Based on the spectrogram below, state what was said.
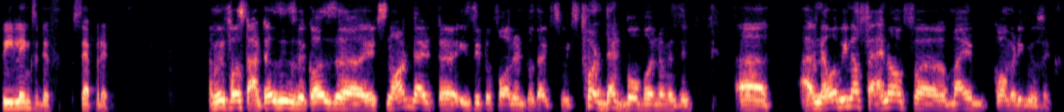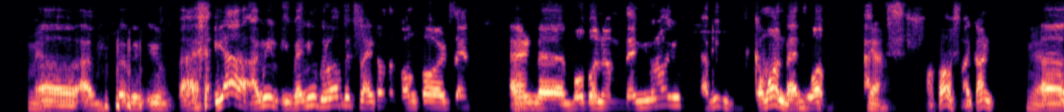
feelings diff- separate I mean, for starters, is because uh, it's not that uh, easy to fall into that sweet spot that Bo Burnham is in. Uh, I've never been a fan of uh, my comedy music. Yeah. Uh, I've, I mean, you, yeah, I mean, when you grow up with Flight of the Conchords and and uh, Bo Burnham, then you know you I mean, come on, man. Who are, Yeah. Fuck off. I can't. Yeah.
